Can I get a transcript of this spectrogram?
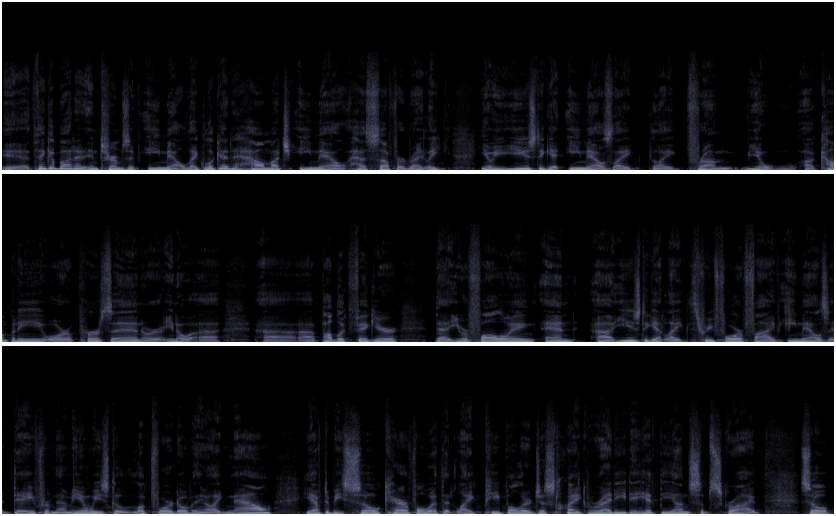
eh, think about it in terms of email. Like, look at how much email has suffered, right? Like, you know, you used to get emails like like from you know a company or a person or you know a, a public figure that you were following, and uh, you used to get like three, four, five emails a day from them. You know, we used to look forward to everything. Like now, you have to be so careful with it. Like people are just like ready to hit the unsubscribe. So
